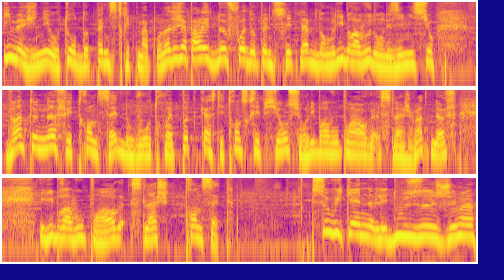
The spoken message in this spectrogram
imaginer autour d'OpenStreetMap. On a déjà parlé deux fois d'OpenStreetMap dans Libre dans les émissions 29 et 37, donc vous retrouvez podcast et transcription sur libreavou.org slash 29 et libreavou.org slash 37. Ce week-end, les 12 juin,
